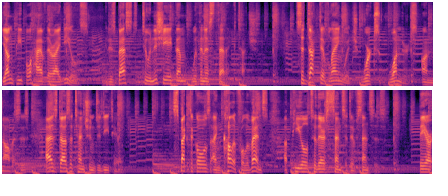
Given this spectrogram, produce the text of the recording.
Young people have their ideals. It is best to initiate them with an aesthetic touch. Seductive language works wonders on novices, as does attention to detail. Spectacles and colorful events appeal to their sensitive senses. They are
